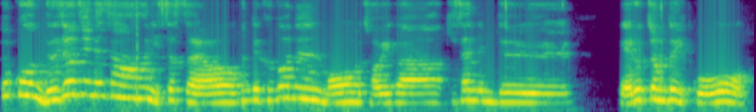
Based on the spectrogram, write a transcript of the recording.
조금 늦어지는 상황은 있었어요. 근데 그거는 뭐 저희가 기사님들 애로점도 있고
